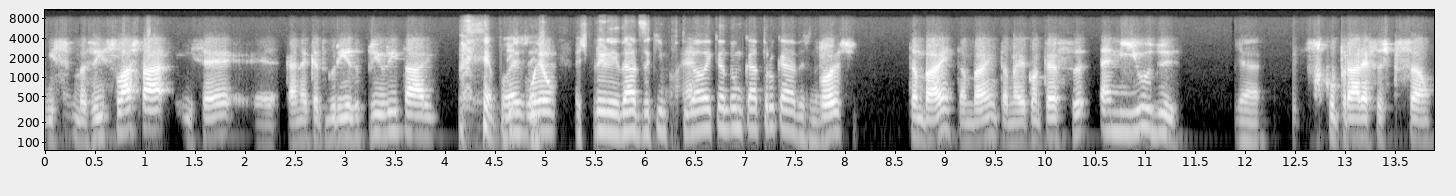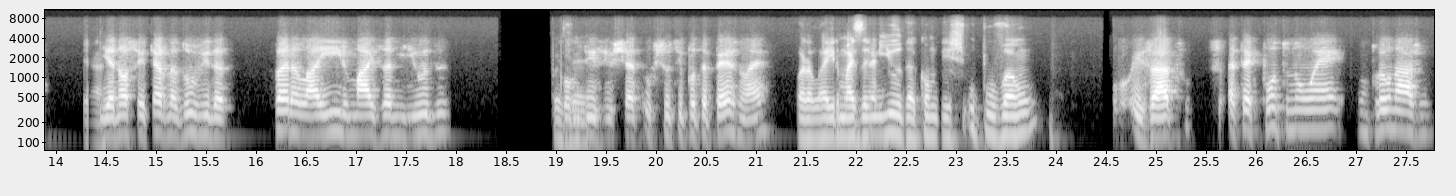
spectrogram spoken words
Isso, mas isso lá está, isso é, é cá na categoria de prioritário. pois, as, eu. as prioridades aqui em Portugal é? é? que andam um bocado trocadas, não é? Pois, também, também, também acontece a miúde yeah. Recuperar essa expressão. Yeah. E a nossa eterna dúvida para lá ir mais a miúde, pois como é. dizem os, os chutes e pontapés, não é? Para lá ir mais a é. miúda, como diz o povão. Exato. Até que ponto não é um pleonasmo?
